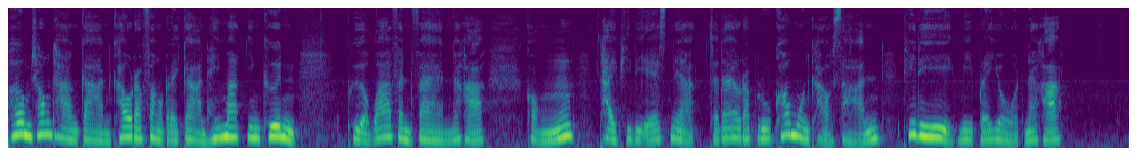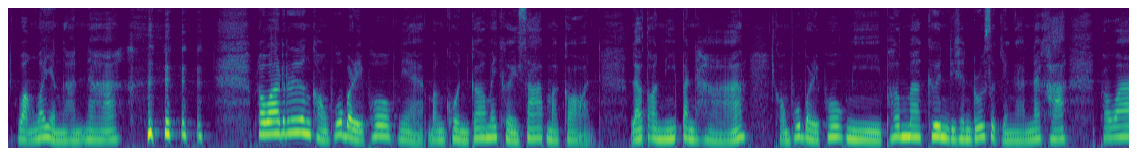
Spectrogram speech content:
เพิ่มช่องทางการเข้ารับฟังรายการให้มากยิ่งขึ้น เผื่อว่าแฟนๆ นะคะ ของไทย PBS เนี่ยจะได้รับรู้ข้อมูลข่าวสารที่ดีมีประโยชน์นะคะ หวังว่าอย่างนั้นนะคะเพราะว่าเรื่องของผู้บริโภคเนี่ยบางคนก็ไม่เคยทราบมาก่อน แล้วตอนนี้ปัญหาของผู้บริโภคมีเพิ่มมากขึ้นดิฉันรู้สึกอย่างนั้นนะคะ เพราะว่า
